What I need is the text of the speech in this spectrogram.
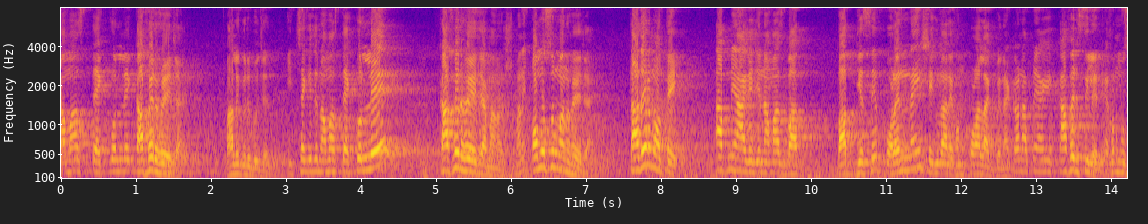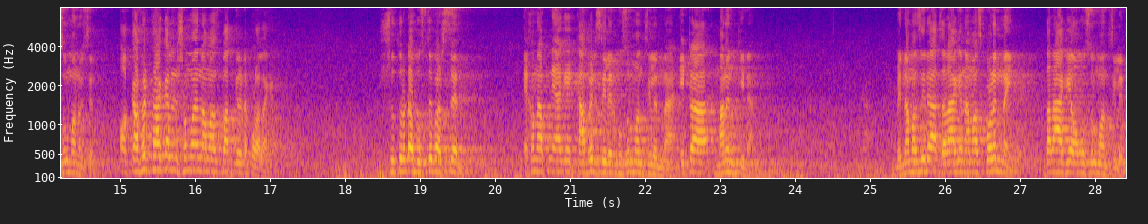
নামাজ ত্যাগ করলে কাফের হয়ে যায়। ভালো করে বুঝেন। ইচ্ছাকৃত নামাজ ত্যাগ করলে কাফের হয়ে যায় মানুষ মানে অমুসলমান হয়ে যায়। তাদের মতে আপনি আগে যে নামাজ বাদ বাদ গেছে, পড়েন নাই, সেগুলো আর এখন পড়া লাগবে না। কারণ আপনি আগে কাফের ছিলেন, এখন মুসলমান হয়েছেন। কাফের থাকাকালীন সময় নামাজ বাদ গেলে এটা পড়া লাগে সূত্রটা বুঝতে পারছেন? এখন আপনি আগে কাফের ছিলেন, মুসলমান ছিলেন না, এটা মানেন কি না? বেনামাজিরা যারা আগে নামাজ পড়েন নাই, তারা আগে অমুসলমান ছিলেন।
